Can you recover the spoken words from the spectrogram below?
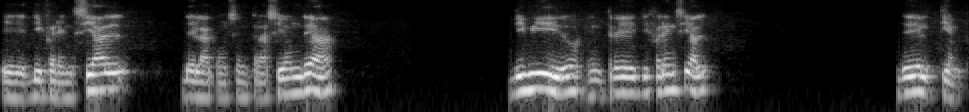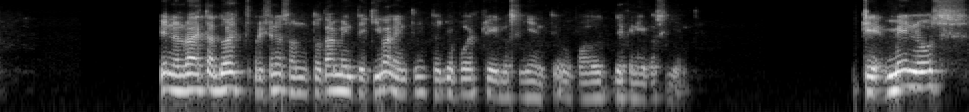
eh, diferencial de la concentración de A dividido entre diferencial del tiempo. Bien, ahora estas dos expresiones son totalmente equivalentes, entonces yo puedo escribir lo siguiente, o puedo definir lo siguiente. Que menos,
